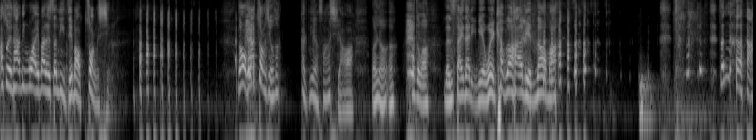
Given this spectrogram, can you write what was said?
啊，所以他另外一半的身体直接把我撞醒，然后我被他撞醒，我说干你啊傻小啊，然后想说呃，他怎么人塞在里面，我也看不到他的脸，你知道吗？真的啊。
